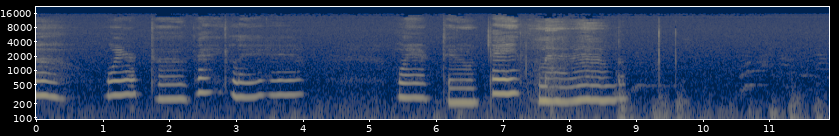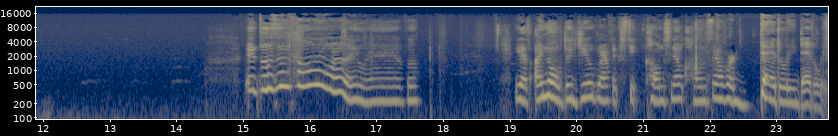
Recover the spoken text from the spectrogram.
Where do they live? Where do they live? Yes, I know the geographic st- cone snail. Cone snails are deadly, deadly.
